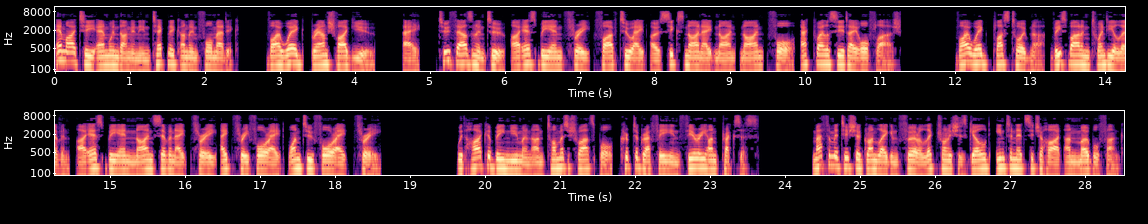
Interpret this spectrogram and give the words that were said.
MIT Anwendungen in Technik und Informatik. Vieweg, Braunschweig U. A. 2002, ISBN 3-528-06989-9-4, Aktualisierte Orflage. Vieweg plus Teubner, Wiesbaden 2011, ISBN 978-3-8348-1248-3. With Heike B. Neumann und Thomas Schwarzpaul, Kryptographie in Theorie und Praxis. Mathematische Grundlagen für elektronisches Geld, Internetsicherheit und Mobilfunk.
